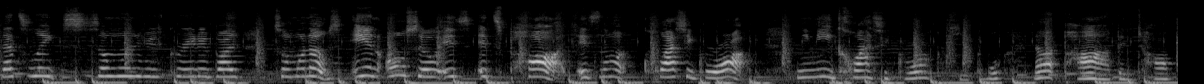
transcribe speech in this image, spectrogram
That's like someone who's created by someone else, and also it's it's pop. It's not classic rock. We need classic rock people, not pop and top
